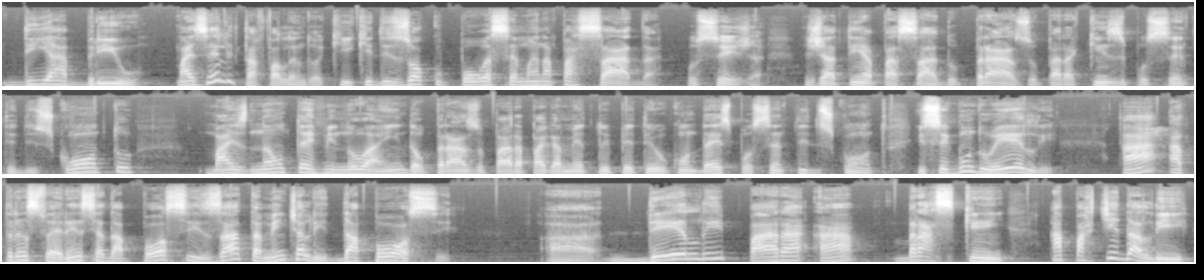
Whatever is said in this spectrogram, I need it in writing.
de abril. Mas ele está falando aqui que desocupou a semana passada, ou seja, já tinha passado o prazo para 15% de desconto, mas não terminou ainda o prazo para pagamento do IPTU com 10% de desconto. E segundo ele, há a transferência da posse exatamente ali, da posse a, dele para a Braskem. A partir dali,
